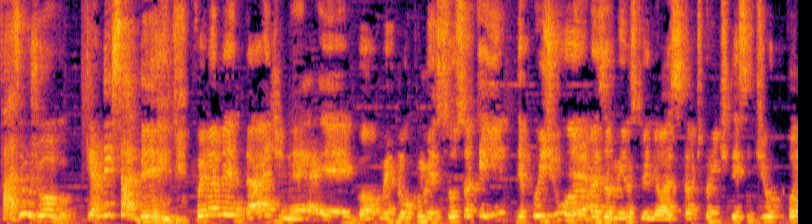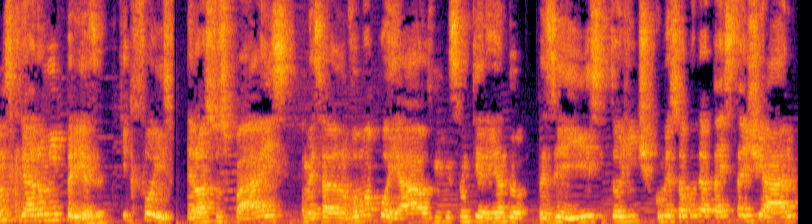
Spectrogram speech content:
fazer o jogo. Quero nem saber. Foi na verdade, né? É, igual o meu irmão começou, só que aí depois de um ano É. mais ou menos do Helios, então tipo, a gente decidiu, vamos criar uma empresa. O que, que foi isso? É, nossos pais começaram, vamos apoiar, os meninos estão querendo fazer isso, então a gente começou a contratar estagiário.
